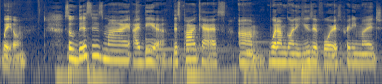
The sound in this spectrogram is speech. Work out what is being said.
well. So this is my idea. This podcast, um, what I'm going to use it for is pretty much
